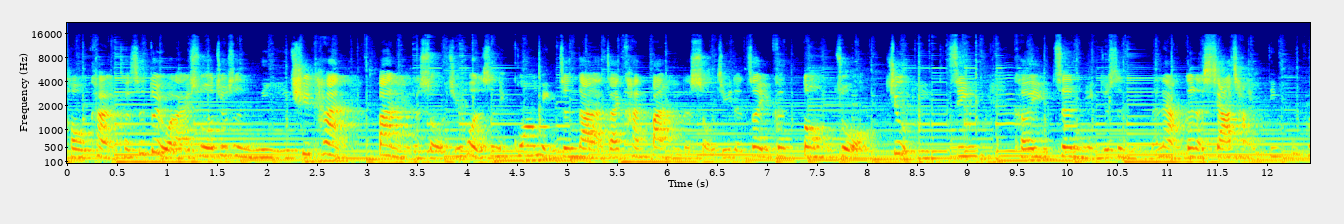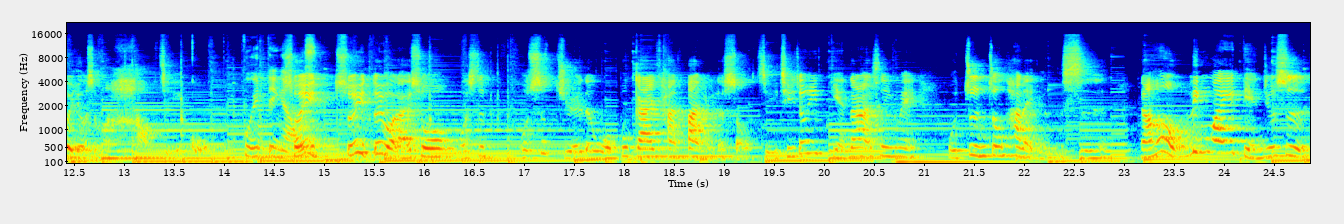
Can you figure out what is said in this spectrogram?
偷看，可是对我来说，就是你去看伴侣的手机，或者是你光明正大的在看伴侣的手机的这一个动作，就已经可以证明，就是你们两个的下场一定不会有什么好结果。不一定啊。所以，所以对我来说，我是我是觉得我不该看伴侣的手机。其中一点当然是因为我尊重他的隐私，然后另外一点就是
